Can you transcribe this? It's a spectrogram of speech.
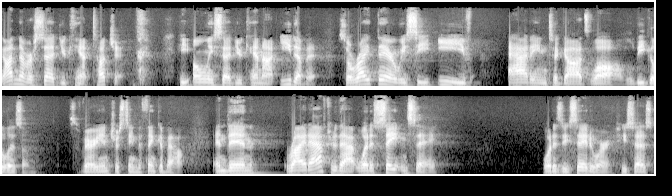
God never said you can't touch it. He only said you cannot eat of it. So, right there, we see Eve adding to God's law, legalism. It's very interesting to think about. And then, right after that, what does Satan say? What does he say to her? He says,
